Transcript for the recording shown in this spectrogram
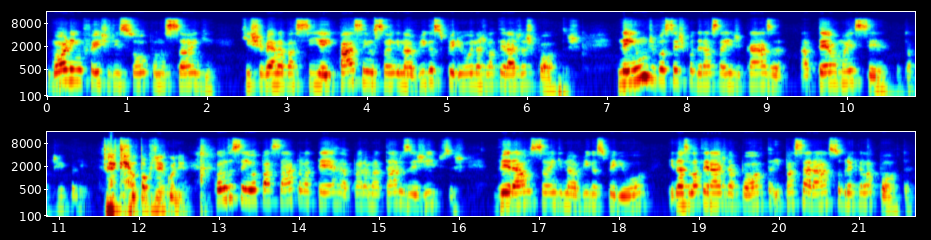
Molhem um feixe de sopo no sangue que estiver na bacia e passem o sangue na viga superior e nas laterais das portas. Nenhum de vocês poderá sair de casa até o amanhecer, o toque de recolher. Até o toque de recolher. Quando o Senhor passar pela terra para matar os egípcios, verá o sangue na viga superior e nas laterais da porta e passará sobre aquela porta,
